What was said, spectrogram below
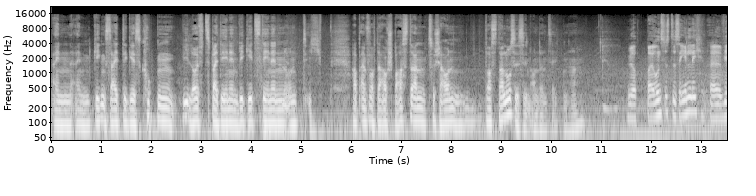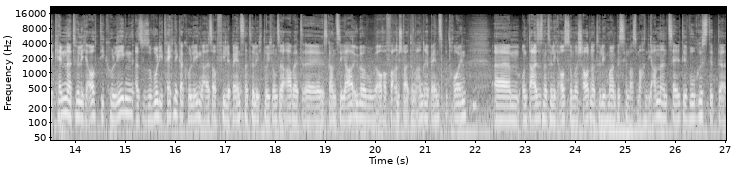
ein, ein gegenseitiges Gucken, wie läuft's bei denen, wie geht's denen mhm. und ich habe einfach da auch Spaß dran zu schauen, was da los ist in anderen Zelten. Ja. Ja, bei uns ist es ähnlich. Äh, wir kennen natürlich auch die Kollegen, also sowohl die Techniker-Kollegen als auch viele Bands natürlich durch unsere Arbeit äh, das ganze Jahr über, wo wir auch auf Veranstaltungen andere Bands betreuen. Ähm, und da ist es natürlich auch so, man schaut natürlich mal ein bisschen, was machen die anderen Zelte, wo rüstet der,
